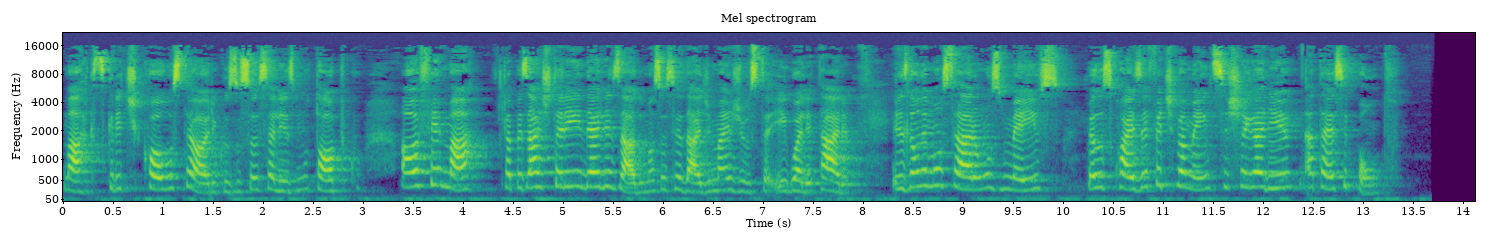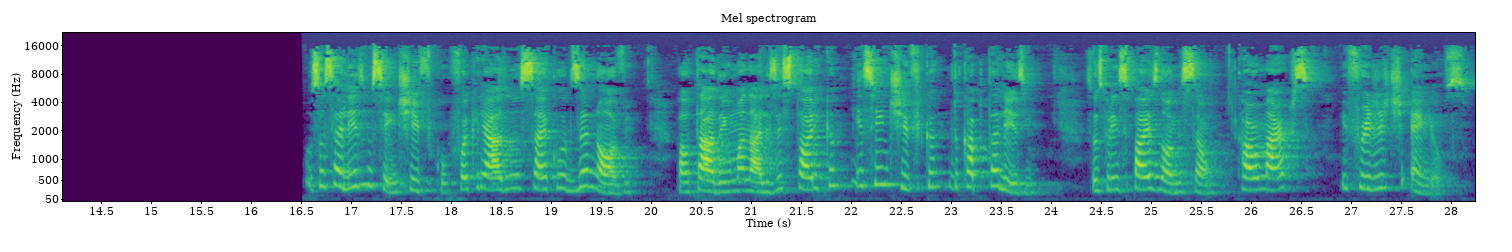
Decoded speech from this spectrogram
Marx criticou os teóricos do socialismo utópico ao afirmar que, apesar de terem idealizado uma sociedade mais justa e igualitária, eles não demonstraram os meios pelos quais efetivamente se chegaria até esse ponto. O socialismo científico foi criado no século XIX, pautado em uma análise histórica e científica do capitalismo. Seus principais nomes são Karl Marx e Friedrich Engels.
